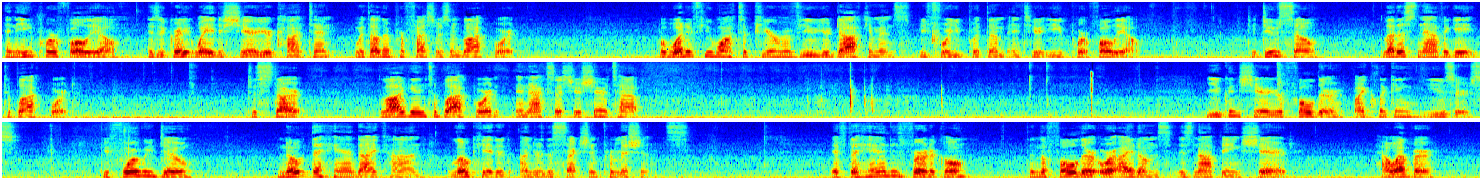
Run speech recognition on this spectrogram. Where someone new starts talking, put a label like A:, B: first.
A: An e-portfolio is a great way to share your content with other professors in Blackboard. But what if you want to peer review your documents before you put them into your e-portfolio? To do so, let us navigate to Blackboard. To start, log into Blackboard and access your Share tab. You can share your folder by clicking Users. Before we do, note the hand icon located under the section Permissions. If the hand is vertical, then the folder or items is not being shared. However,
